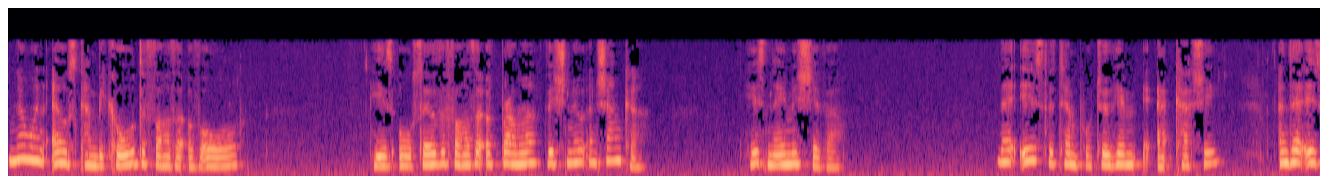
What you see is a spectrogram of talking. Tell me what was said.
No one else can be called the Father of all. He is also the Father of Brahma, Vishnu and Shankar. His name is Shiva. There is the temple to him at Kashi, and there is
